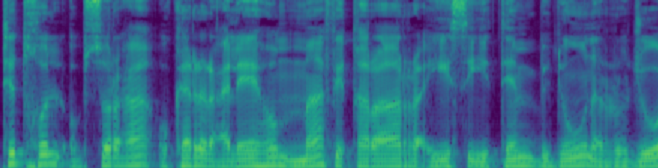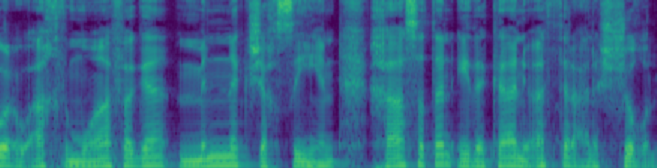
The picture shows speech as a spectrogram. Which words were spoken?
تدخل بسرعة وكرر عليهم ما في قرار رئيسي يتم بدون الرجوع وأخذ موافقة منك شخصيا خاصة إذا كان يؤثر على الشغل.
